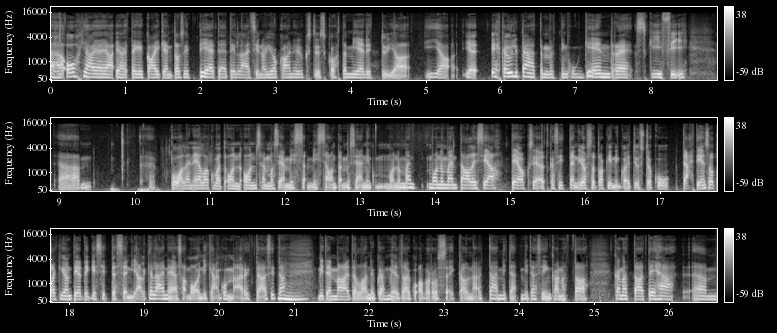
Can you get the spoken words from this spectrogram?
äh, ohjaaja ja, ja teki kaiken tosi pieteetillä, että siinä on jokainen yksityiskohta mietitty ja, ja, ja ehkä ylipäätään niin kuin genre, skifi, ähm, puolen elokuvat on, on semmoisia, missä, missä on tämmöisiä niin kuin monument, monumentaalisia teoksia, jotka sitten, jossa toki niin kuin, että just joku Tähtien sotakin on tietenkin sitten sen jälkeläinen ja samoin ikään kuin määrittää sitä, mm. miten me ajatellaan nykyään, miltä joku avaruusseikkailu näyttää, mitä, mitä siinä kannattaa, kannattaa tehdä. Ähm,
